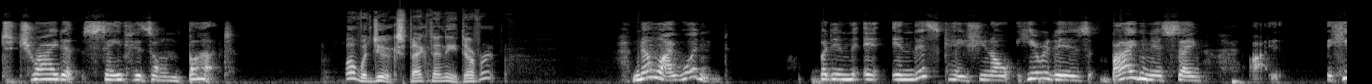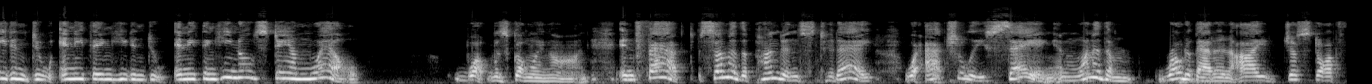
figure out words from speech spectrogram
to try to save his own butt. Well, would you expect any different? No, I wouldn't. But in in this case, you know, here it is. Biden is saying uh, he didn't do anything. He didn't do anything. He knows damn well what was going on. In fact, some of the pundits today were actually saying, and one of them wrote about it. And I just off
